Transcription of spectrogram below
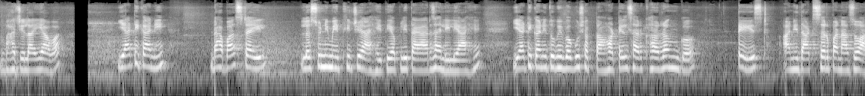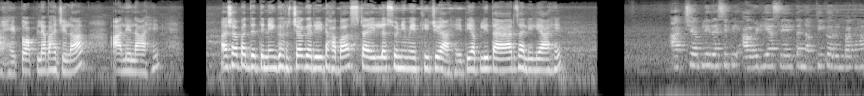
भाजीला यावा. या ठिकाणी ढाबा स्टाईल लसुणी मेथी जी आहे ती आपली तयार झालेली आहे. या ठिकाणी तुम्ही बघू शकता हॉटेलसारखा रंग टेस्ट आणि दाटसरपणा जो आहे तो आपल्या भाजीला आलेला आहे. अशा पद्धतीने घरच्या घरी ढाबा स्टाईल लसुणी मेथी जी आहे ती आपली तयार झालेली आहे. आजची आपली रेसिपी आवडली असेल तर नक्की करून बघा.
